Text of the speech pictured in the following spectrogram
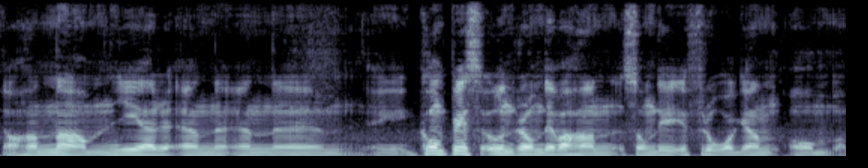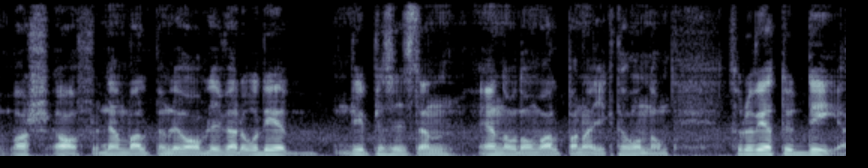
ja han namnger en, en eh, kompis och undrar om det var han som det är frågan om, vars, ja för den valpen blev avlivad. Och det, det är precis den, en av de valparna gick till honom. Så då vet du det.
